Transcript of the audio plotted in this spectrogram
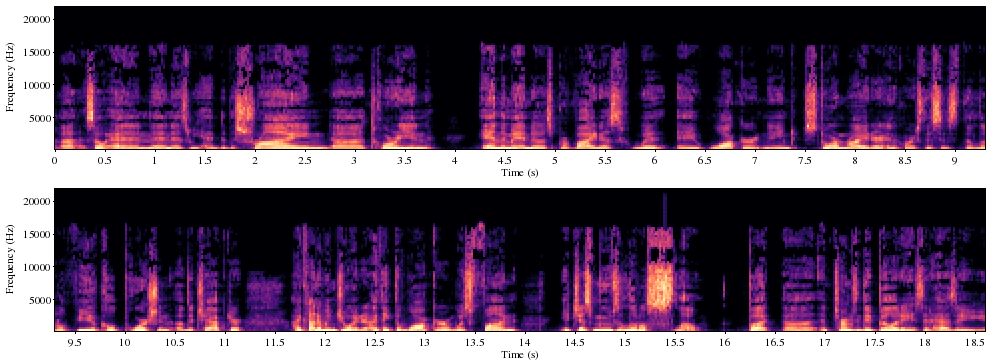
Uh, so, and then as we head to the shrine, uh, Torian and the Mandos provide us with a walker named Stormrider. And of course, this is the little vehicle portion of the chapter. I kind of enjoyed it. I think the walker was fun. It just moves a little slow. But uh, in terms of the abilities, it has a,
